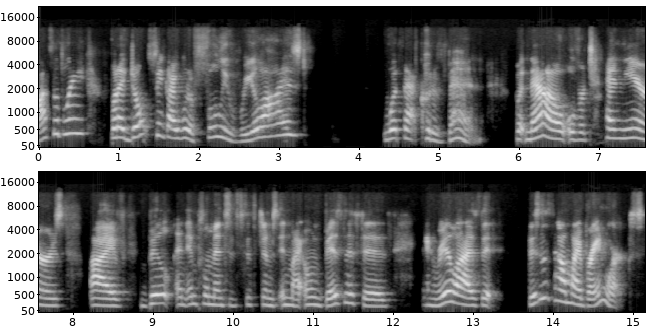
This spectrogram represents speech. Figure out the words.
Possibly, but I don't think I would have fully realized what that could have been. But now, over 10 years, I've built and implemented systems in my own businesses and realized that this is how my brain works.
